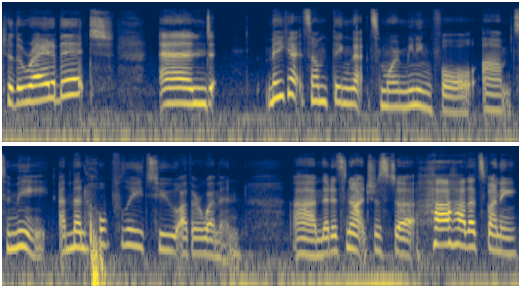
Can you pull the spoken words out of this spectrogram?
to the right a bit and make it something that's more meaningful um, to me and then hopefully to other women. Um, that it's not just a ha ha, that's funny,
